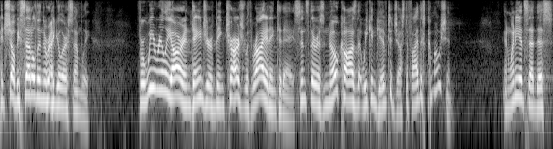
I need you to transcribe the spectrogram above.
it shall be settled in the regular assembly. For we really are in danger of being charged with rioting today, since there is no cause that we can give to justify this commotion. And when he had said this,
